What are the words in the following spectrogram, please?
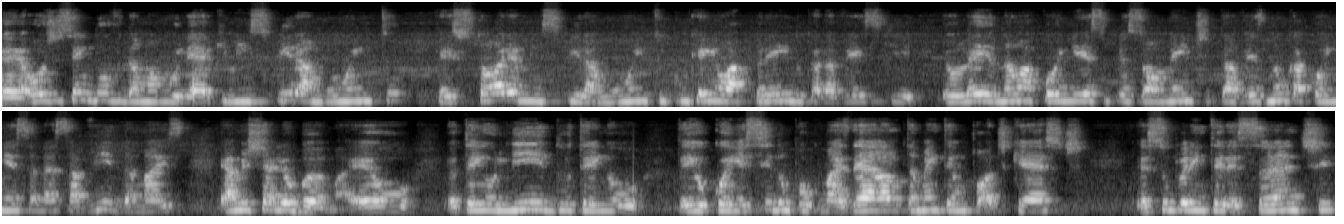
é, hoje, sem dúvida, uma mulher que me inspira muito, que a história me inspira muito, e com quem eu aprendo cada vez que eu leio, não a conheço pessoalmente, talvez nunca conheça nessa vida, mas é a Michelle Obama. Eu, eu tenho lido, tenho, tenho conhecido um pouco mais dela, ela também tem um podcast, é super interessante.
